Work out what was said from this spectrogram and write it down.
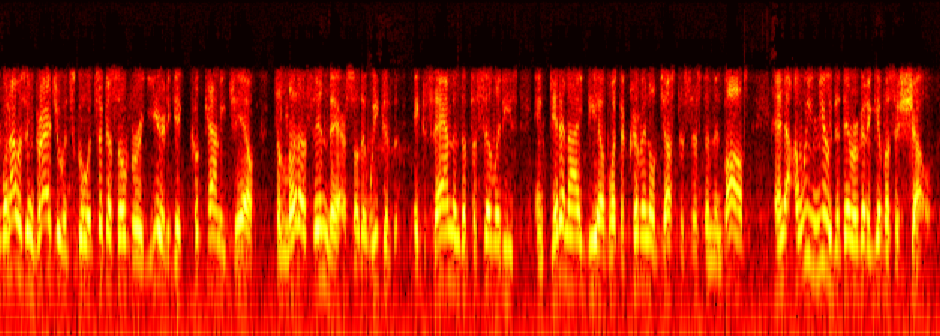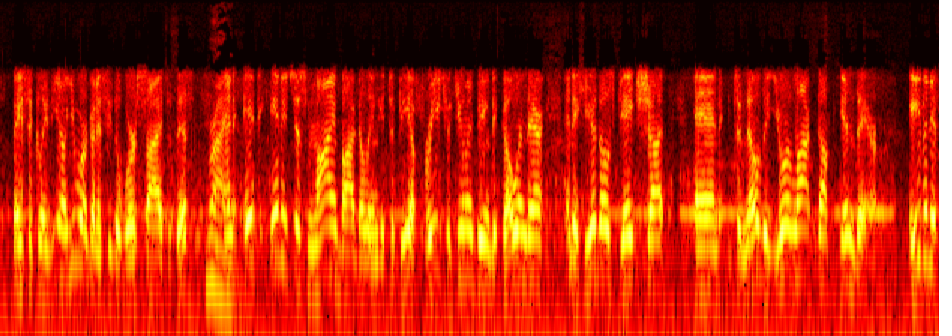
when I was in graduate school, it took us over a year to get Cook County Jail to let us in there so that we could examine the facilities and get an idea of what the criminal justice system involves. And we knew that they were going to give us a show. Basically, you know, you weren't going to see the worst sides of this. Right. And it it is just mind-boggling to be a free human being to go in there and to hear those gates shut and to know that you're locked up in there. Even if,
